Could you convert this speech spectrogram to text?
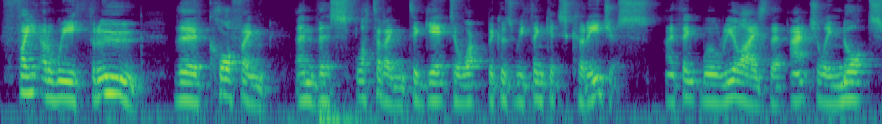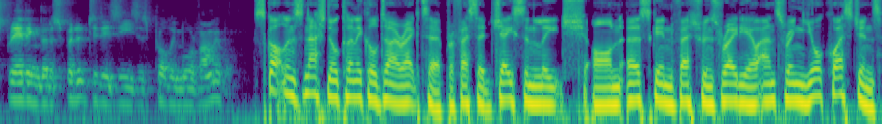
fight our way through the coughing and the spluttering to get to work because we think it's courageous. I think we'll realise that actually not spreading the respiratory disease is probably more valuable. Scotland's National Clinical Director, Professor Jason Leitch, on Erskine Veterans Radio, answering your questions.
